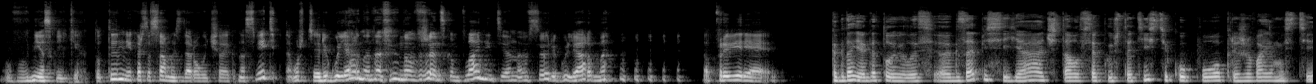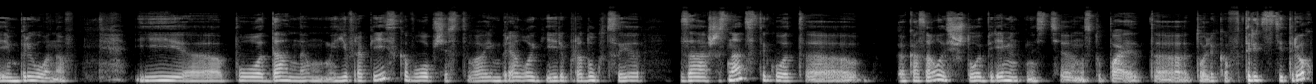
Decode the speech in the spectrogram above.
в нескольких, то ты, мне кажется, самый здоровый человек на свете, потому что тебя регулярно на, в женском плане тебя на все регулярно проверяют. Когда я готовилась э, к записи, я читала всякую статистику по приживаемости эмбрионов. И э, по данным Европейского общества эмбриологии и репродукции за 2016 год э, оказалось, что беременность наступает только в 33%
